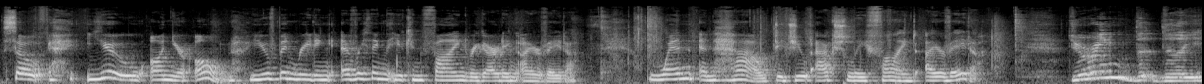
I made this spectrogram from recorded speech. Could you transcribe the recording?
So, you on your own, you've been reading everything that you can find regarding Ayurveda. When and how did you actually find Ayurveda? During the, the,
